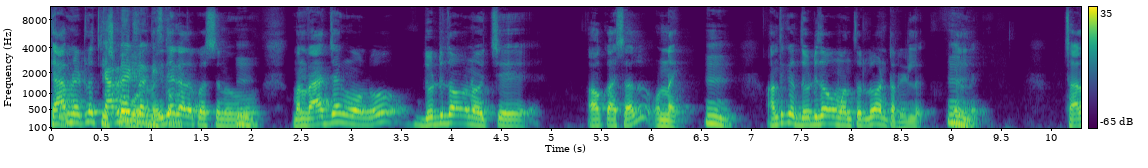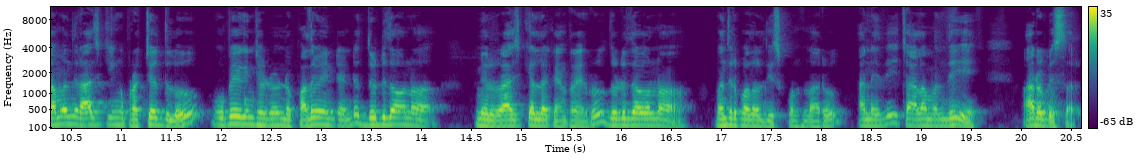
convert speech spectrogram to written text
క్యాబినెట్లో క్యాబినెట్లో తీసుకోబోతున్నారు. ఇదే కదా క్వశ్చన్. మన రాజ్యాంగంలో దొడ్డిదోవన వచ్చే అవకాశాలు ఉన్నాయి. అందుకే దొడ్డిదోవ మంత్రులు అంటారు వీళ్ళు వీళ్ళని. చాలా మంది రాజకీయంగా ప్రత్యర్థులు ఉపయోగించేటువంటి పదవి ఏంటంటే దొడ్డిదోవన మీరు రాజకీయాల్లోకి ఎంటర్ అయ్యారు దొడ్డిదోవన మంత్రి పదవులు తీసుకుంటున్నారు అనేది చాలా మంది ఆరోపిస్తారు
